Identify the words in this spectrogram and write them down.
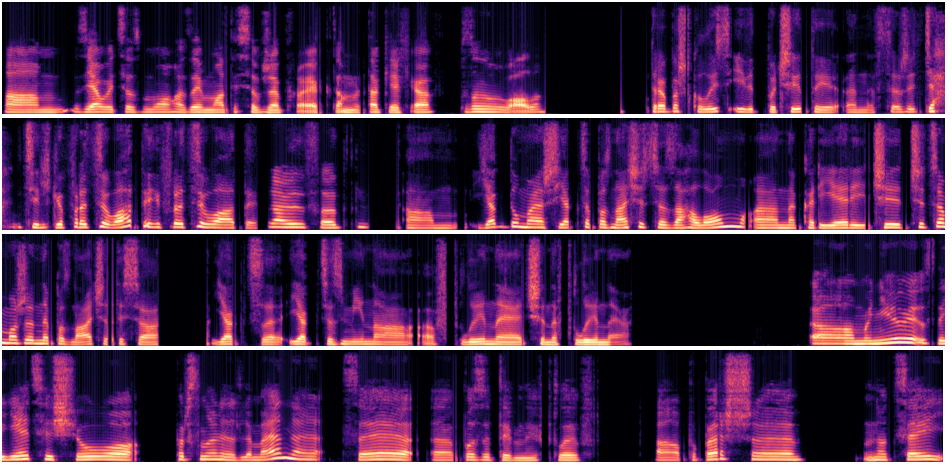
ам, з'явиться змога займатися вже проектами, так як я планувала. Треба ж колись і відпочити е, не все життя, тільки працювати і працювати. 100%. А, як думаєш, як це позначиться загалом е, на кар'єрі? Чи, чи це може не позначитися? Як це як ця зміна е, вплине чи не вплине? А, Мені здається, що персонально для мене це позитивний вплив. По-перше, ну, це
